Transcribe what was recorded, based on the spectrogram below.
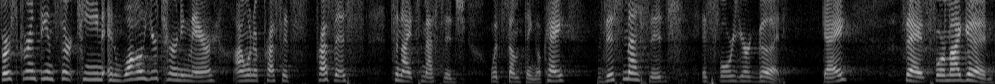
1 corinthians 13 and while you're turning there i want to preface, preface tonight's message with something, okay? This message is for your good, okay? Say, it's for my good.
